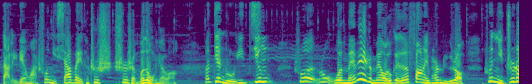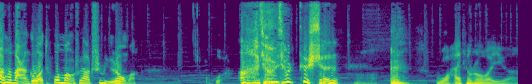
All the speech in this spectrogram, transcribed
打了一电话，说你瞎喂他吃吃什么东西了？那，店主一惊，说说我没喂什么呀，我就给他放了一盘驴肉。说你知道他晚上给我托梦说要吃驴肉吗？嚯啊，就是 就是特神。我还听说过一个，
